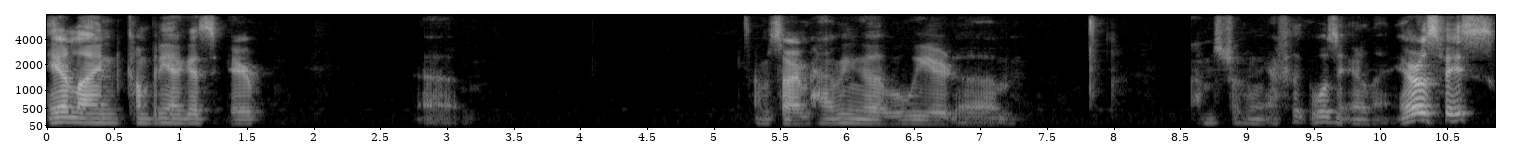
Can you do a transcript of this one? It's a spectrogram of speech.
airline company, I guess. Air. Um, I'm sorry, I'm having a weird. Um, I'm struggling. I feel like it wasn't airline. Aerospace.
